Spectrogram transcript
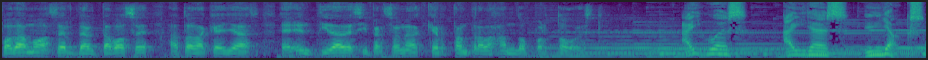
podamos hacer de altavoces a todas aquellas eh, entidades y personas que están trabajando por todo esto. Aigües, aires, llocs.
